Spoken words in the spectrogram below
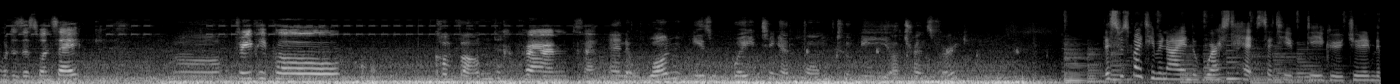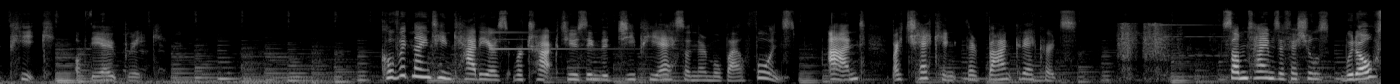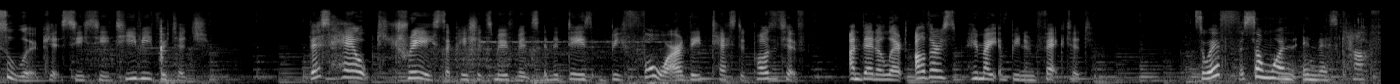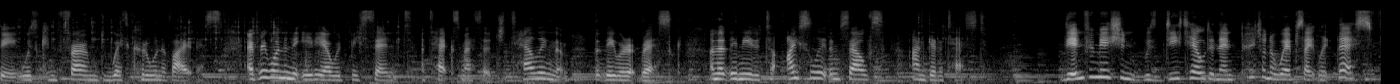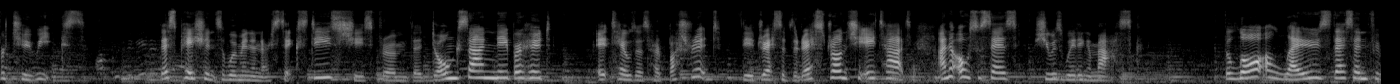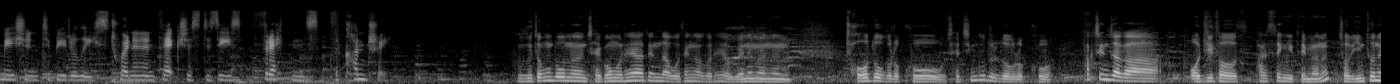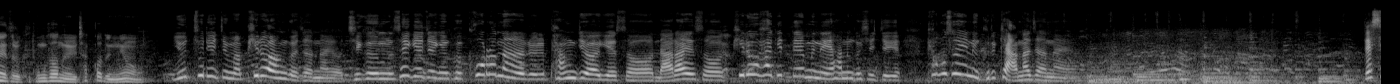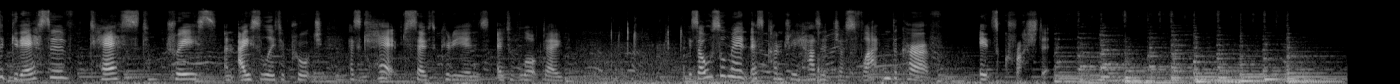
What does this one say? Uh, Three people confirmed, confirmed. and one is waiting at home to be uh, transferred. This was my team and I in the worst hit city of Daegu during the peak of the outbreak. COVID 19 carriers were tracked using the GPS on their mobile phones and by checking their bank records. Sometimes officials would also look at CCTV footage. This helped trace a patient's movements in the days before they'd tested positive and then alert others who might have been infected. So, if someone in this cafe was confirmed with coronavirus, everyone in the area would be sent a text message telling them that they were at risk and that they needed to isolate themselves and get a test. The information was detailed and then put on a website like this for two weeks. This patient's a woman in her 60s, she's from the Dongsang neighbourhood. It tells us her bus route, the address of the restaurant she ate at, and it also says she was wearing a mask. The law allows this information to be released when an infectious disease threatens the country. 그 정도는 제공을 해야 된다고 생각을 해요. 왜냐면은 저도 그렇고 제 친구들도 그렇고 확진자가 어디서 발생이 되면은 저도 인터넷으로 그 동선을 찾거든요. 유투리즘만 필요한 거잖아요. 지금 세계적인 그 코로나를 방지하기 위해서 나라에서 필요하기 때문에 하는 것이지 평소에는 그렇게 안 하잖아요. This aggressive test, trace, and isolate approach has kept South Koreans out of lockdown. It's also meant this country hasn't just flattened the curve, it's crushed it.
